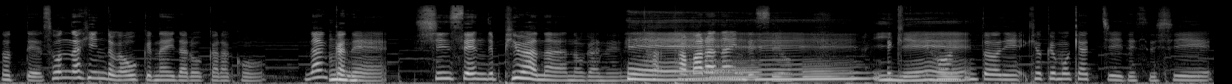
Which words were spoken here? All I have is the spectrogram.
のってそんな頻度が多くないだろうからこうなんかね、うん、新鮮でピュアなのがねたまらないんですよ。いいね。本当に。曲もキャッチーですし、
